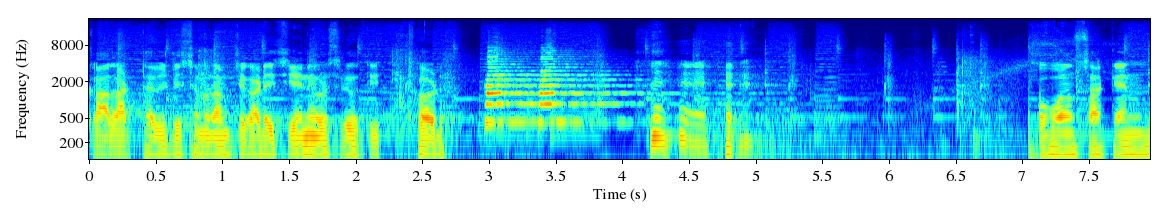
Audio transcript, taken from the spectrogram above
काल अठ्ठावीस डिसेंबर आमच्या गाडीची अॅनिव्हर्सरी होती third one second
